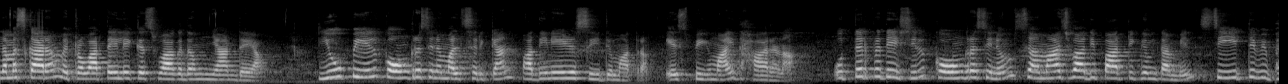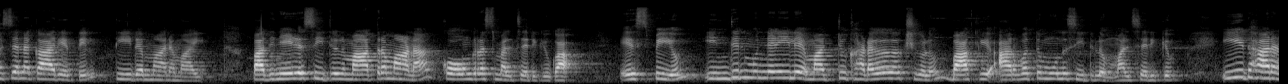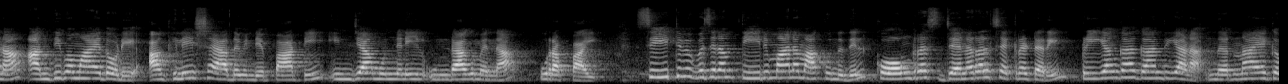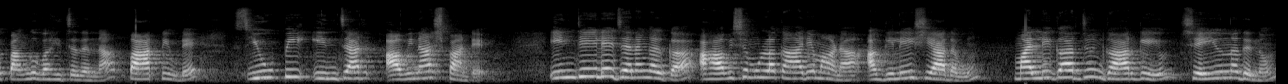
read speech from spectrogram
നമസ്കാരം. മെട്രോ വാർത്തയിലേക്ക് സ്വാഗതം. ഞാൻ ദയ. യു പിയിൽ കോൺഗ്രസിന് മത്സരിക്കാൻ പതിനേഴ് സീറ്റ് മാത്രം. എസ് പിയുമായി ധാരണ. ഉത്തർപ്രദേശിൽ കോൺഗ്രസിനും സമാജ്വാദി പാർട്ടിക്കും തമ്മിൽ സീറ്റ് വിഭജന കാര്യത്തിൽ തീരുമാനമായി. പതിനേഴ് സീറ്റിൽ മാത്രമാണ് കോൺഗ്രസ് മത്സരിക്കുക. എസ് പിയും ഇന്ത്യൻ മുന്നണിയിലെ മറ്റു ഘടകകക്ഷികളും ബാക്കി അറുപത്തിമൂന്ന് സീറ്റിലും മത്സരിക്കും. ഈ ധാരണ അന്തിമമായതോടെ അഖിലേഷ് യാദവിന്റെ പാർട്ടി ഇന്ത്യ മുന്നണിയിൽ ഉണ്ടാകുമെന്ന ഉറപ്പായി. സീറ്റ് വിഭജനം തീരുമാനമാക്കുന്നതിൽ കോൺഗ്രസ് ജനറൽ സെക്രട്ടറി പ്രിയങ്ക ഗാന്ധിയാണ് നിർണായക പങ്ക് വഹിച്ചതെന്ന് പാർട്ടിയുടെ U P in charge Avinash Pandey. ഇന്ത്യയിലെ ജനങ്ങൾക്ക് ആവശ്യമുള്ള കാര്യമാണ് അഖിലേഷ് യാദവും മല്ലികാർജുൻ ഖാർഗെയും ചെയ്യുന്നതെന്നും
